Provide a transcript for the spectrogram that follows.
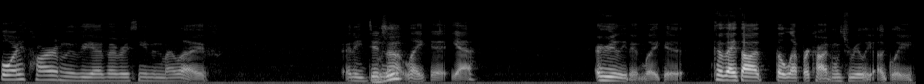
fourth horror movie I've ever seen in my life, and I did Was not it? like it. Yeah, I really didn't like it because I thought the leprechaun was really ugly.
